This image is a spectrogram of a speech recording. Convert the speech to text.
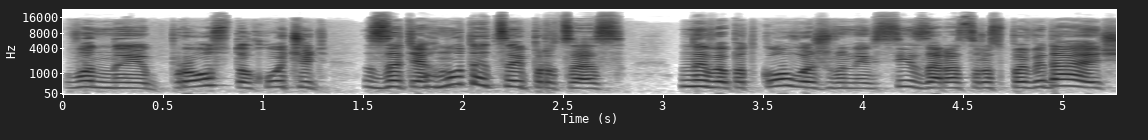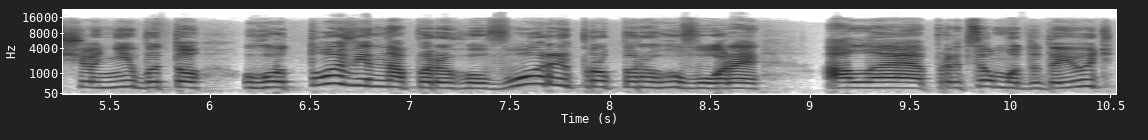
Вони просто хочуть затягнути цей процес. Не випадково ж вони всі зараз розповідають, що нібито готові на переговори про переговори, але при цьому додають,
